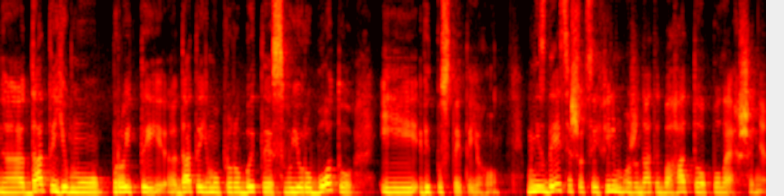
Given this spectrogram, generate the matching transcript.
е, дати йому пройти, е, дати йому проробити свою роботу і відпустити його. Мені здається, що цей фільм може дати багато полегшення.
